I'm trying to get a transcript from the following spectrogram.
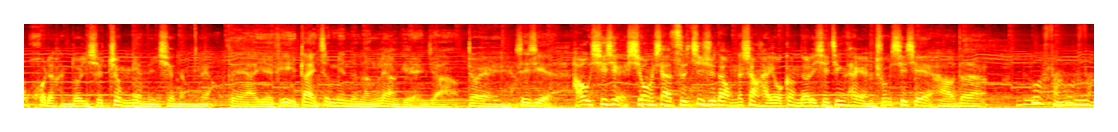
获得很多一些正面的一些能量。对啊，也可以带正面的能量给人家。对，谢谢。好，谢谢，希望下次继续在我们的上海有更多的一些精彩演出，谢谢。好的。不妨不妨。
